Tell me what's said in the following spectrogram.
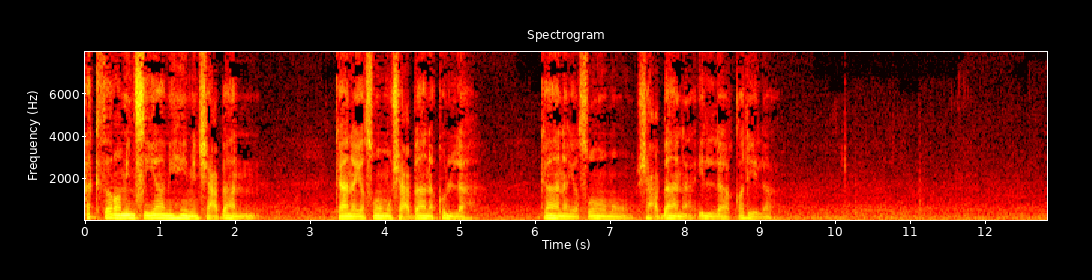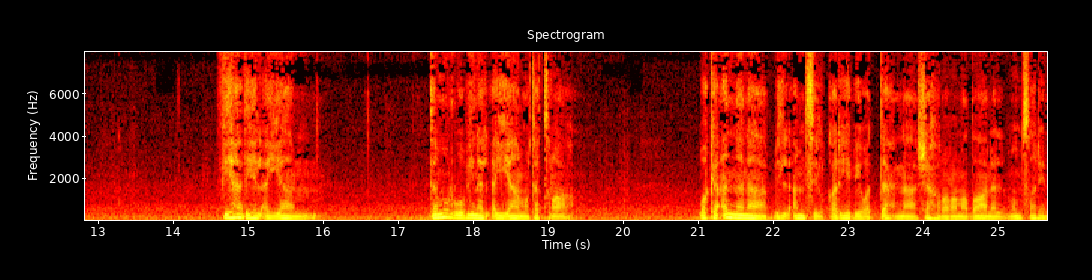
أكثر من صيامه من شعبان. كان يصوم شعبان كله كان يصوم شعبان إلا قليلا. في هذه الأيام تمر بنا الأيام تترى وكأننا بالأمس القريب ودعنا شهر رمضان المنصرم.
